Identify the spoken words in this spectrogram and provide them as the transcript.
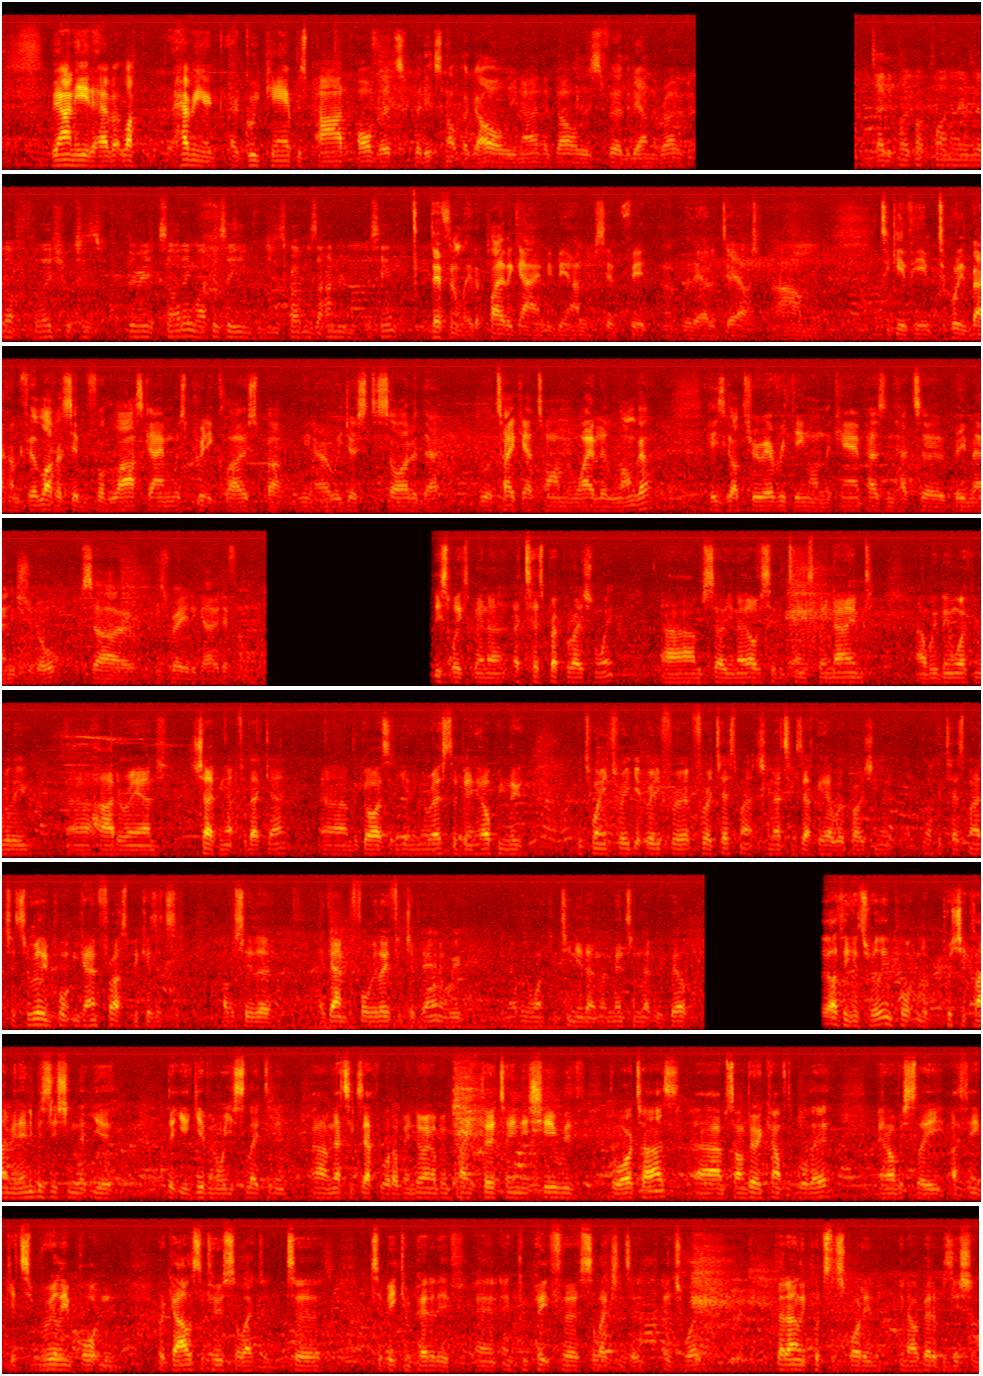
we aren't here to have it like having a, a good camp is part of it, but it's not the goal. You know, the goal is further down the road. David Pocock finally let off the leash, which is very exciting. Like, is he, would you describe him as 100%? Definitely, to play the game, he'd be 100% fit, uh, without a doubt. Um, to give him, to put him back on the field, like I said before, the last game was pretty close, but you know we just decided that we'll take our time and wait a little longer. He's got through everything on the camp, hasn't had to be managed at all, so he's ready to go definitely. This week's been a, a test preparation week, um, so you know obviously the team's been named. Uh, we've been working really uh, hard around shaping up for that game. Um, the guys that are getting rest have been helping the, the 23 get ready for a, for a test match, and that's exactly how we're approaching it, like a test match. It's a really important game for us because it's obviously the a game before we leave for Japan, and we, you know, we want to continue that momentum that we've built. I think it's really important to push your claim in any position that you that you're given or you're selected in. Um, that's exactly what I've been doing. I've been playing 13 this year with the Waratahs, um, so I'm very comfortable there. And obviously, I think it's really important, regardless of who's selected, to to be competitive and, and compete for selections each week. That only puts the squad in you know a better position.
